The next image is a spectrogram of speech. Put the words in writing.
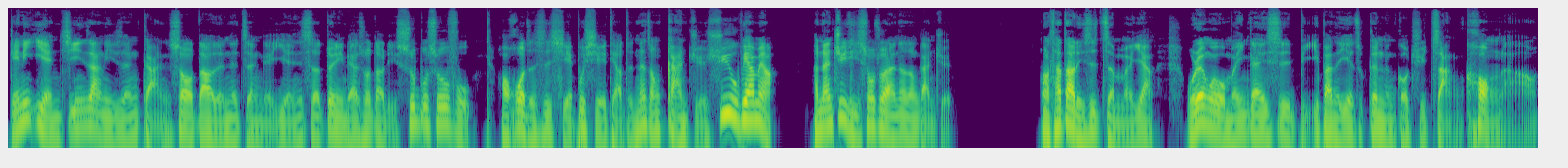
给你眼睛，让你人感受到的那整个颜色，对你来说到底舒不舒服，哦或者是协不协调的那种感觉，虚无缥缈，很难具体说出来那种感觉。哦，它到底是怎么样？我认为我们应该是比一般的业主更能够去掌控了哦。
